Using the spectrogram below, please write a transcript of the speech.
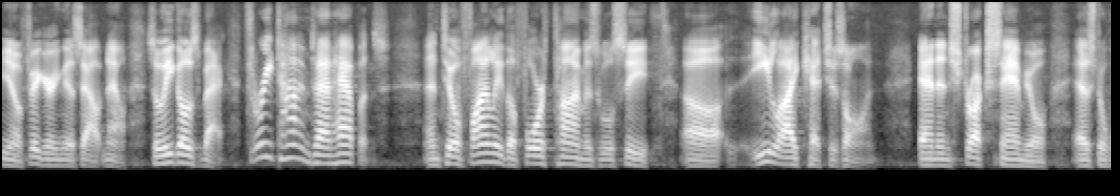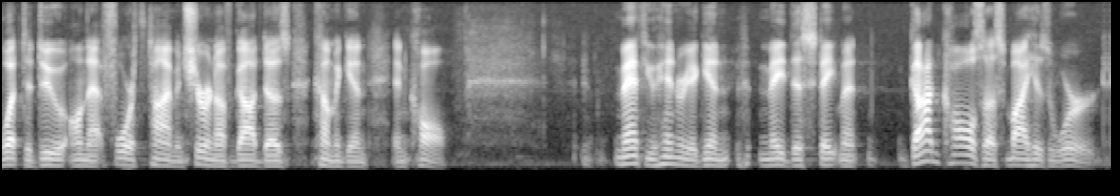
you know, figuring this out now. So he goes back. Three times that happens until finally the fourth time, as we'll see, uh, Eli catches on and instructs Samuel as to what to do on that fourth time. And sure enough, God does come again and call. Matthew Henry again made this statement God calls us by his word,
